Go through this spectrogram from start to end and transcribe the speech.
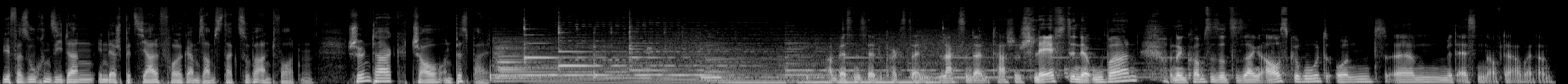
Wir versuchen sie dann in der Spezialfolge am Samstag zu beantworten. Schönen Tag, ciao und bis bald. Am besten ist ja, du packst deinen Lachs in deine Tasche, schläfst in der U-Bahn und dann kommst du sozusagen ausgeruht und ähm, mit Essen auf der Arbeit an.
